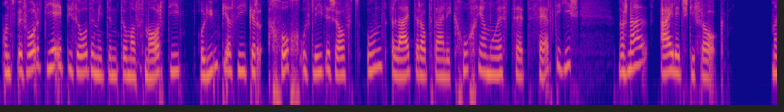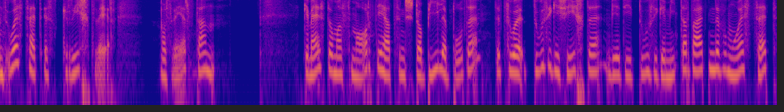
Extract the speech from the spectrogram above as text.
Und bevor die Episode mit dem Thomas Marti Olympiasieger, Koch aus Leidenschaft und Leiterabteilung Küche am USZ fertig ist, noch schnell eine letzte Frage. Wenn das USZ ein Gericht wäre, was wäre es dann? Gemäss Thomas Marti hat es einen stabilen Boden, dazu tausende Schichten wie die tausenden Mitarbeitenden vom USZ,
